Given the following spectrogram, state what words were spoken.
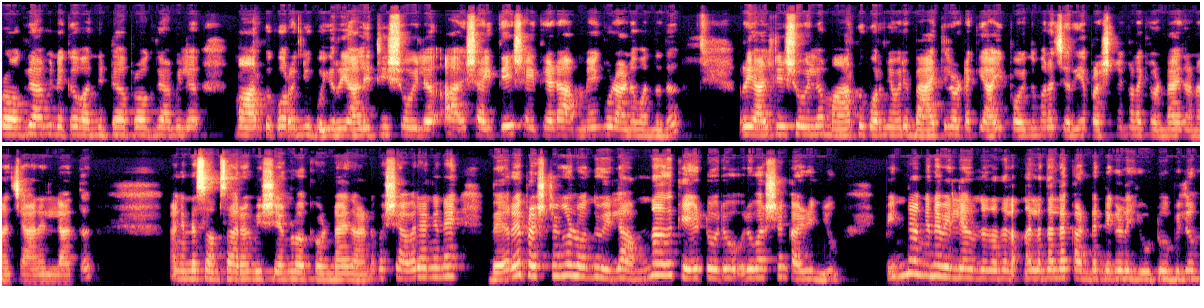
പ്രോഗ്രാമിനൊക്കെ വന്നിട്ട് ആ പ്രോഗ്രാമിൽ മാർക്ക് കുറഞ്ഞു പോയി. റിയാലിറ്റി ഷോയിൽ ആ ശൈത്യ ശൈത്യയുടെ അമ്മയും കൂടാണ് വന്നത്. റിയാലിറ്റി ഷോയിൽ മാർക്ക് കുറഞ്ഞവർ ബാക്കിലോട്ടൊക്കെ ആയിപ്പോയെന്ന് പറഞ്ഞ ചെറിയ പ്രശ്നങ്ങളൊക്കെ ഉണ്ടായതാണ് ആ ചാനലിനകത്ത്. അങ്ങനെ സംസാരവും വിഷയങ്ങളും ഒക്കെ ഉണ്ടായതാണ്. പക്ഷെ അവരങ്ങനെ വേറെ പ്രശ്നങ്ങളൊന്നുമില്ല. അന്ന് അത് കേട്ട്. ഒരു ഒരു വർഷം കഴിഞ്ഞു. പിന്നെ അങ്ങനെ വലിയ നല്ല നല്ല കണ്ടന്റുകൾ യൂട്യൂബിലും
